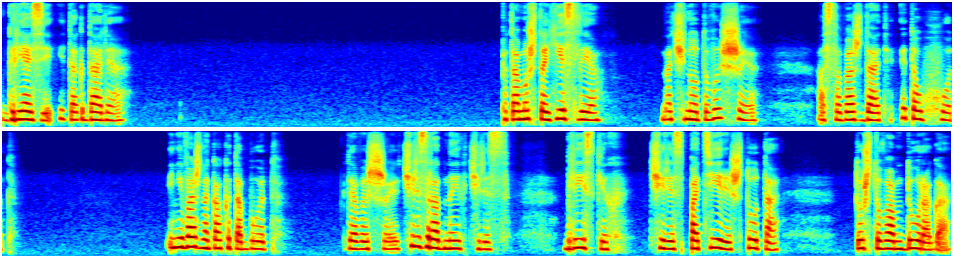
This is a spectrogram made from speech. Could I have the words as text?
грязи и так далее. Потому что если начнут высшие освобождать, это уход. И неважно, как это будет для высших, через родных, через близких, через потери что-то – то, что вам дорого,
